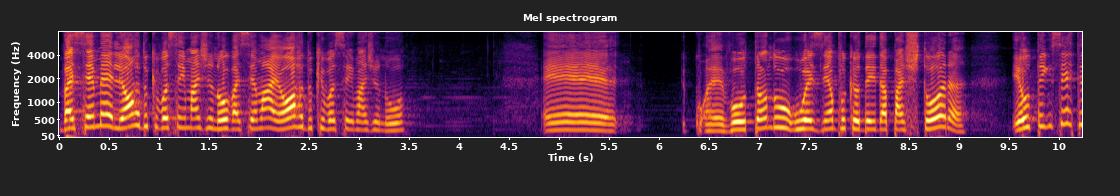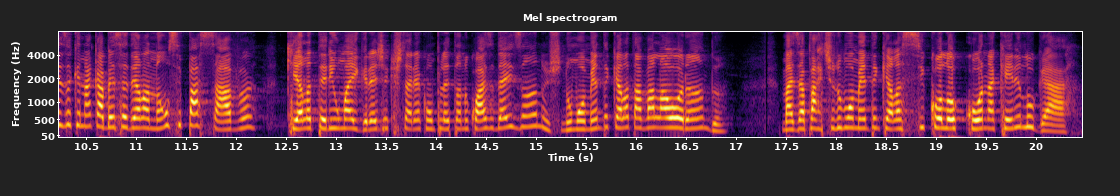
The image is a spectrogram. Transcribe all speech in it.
Vai ser melhor do que você imaginou, vai ser maior do que você imaginou. É, é, voltando o exemplo que eu dei da pastora, eu tenho certeza que na cabeça dela não se passava que ela teria uma igreja que estaria completando quase 10 anos, no momento em que ela estava lá orando. Mas a partir do momento em que ela se colocou naquele lugar,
